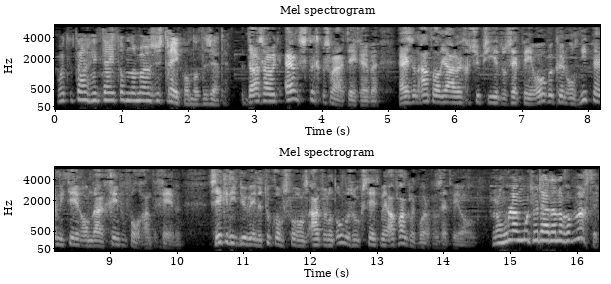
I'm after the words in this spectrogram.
Wordt het dan geen tijd om er maar eens een streep onder te zetten? Daar zou ik ernstig bezwaar tegen hebben. Hij is een aantal jaren gesubsidieerd door ZWO. We kunnen ons niet permitteren om daar geen vervolg aan te geven. Zeker niet nu we in de toekomst voor ons aanvullend onderzoek steeds meer afhankelijk worden van ZWO. Maar hoe lang moeten we daar dan nog op wachten?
